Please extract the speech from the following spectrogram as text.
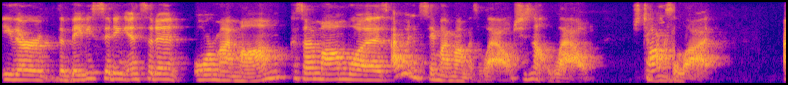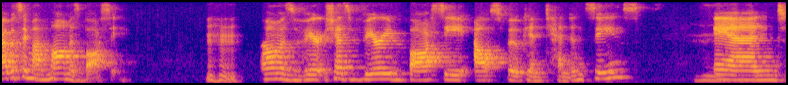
either the babysitting incident or my mom, because my mom was, I wouldn't say my mom is loud. She's not loud. She talks mm-hmm. a lot. I would say my mom is bossy. Mm-hmm. Mom is very, she has very bossy, outspoken tendencies. Mm-hmm. And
